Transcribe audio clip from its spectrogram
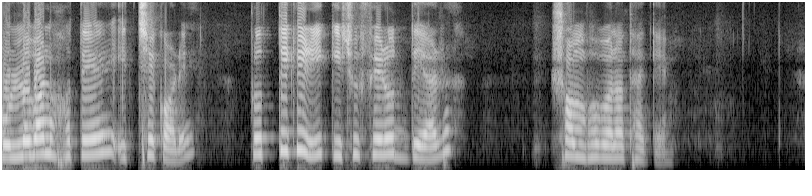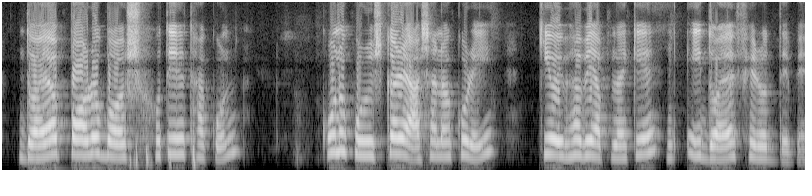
মূল্যবান হতে ইচ্ছে করে, প্রত্যেকেরই কিছু ফেরত দেওয়ার সম্ভাবনা থাকে। দয়া পরবশ হতে থাকুন, কোনো পুরস্কারে আশা না করেই কেউ এভাবে আপনাকে এই দয়া ফেরত দেবে।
